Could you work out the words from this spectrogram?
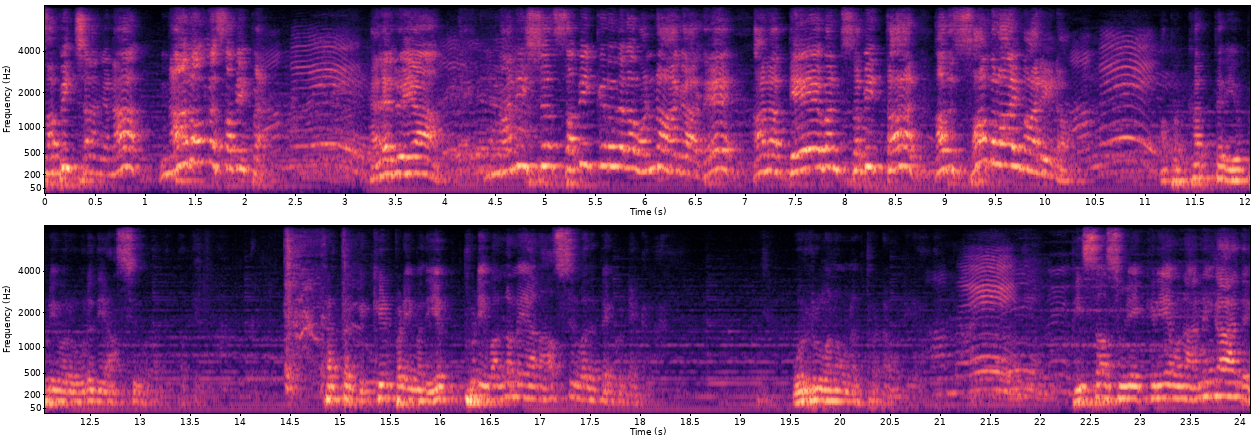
சபிச்சாங்கன்னா நான் அவங்களை சபிப்பேன். ஹalleluya மனுஷன் சபிக்கிறதுல ஒண்ணும் ஆகாது. ஆனா தேவன் சபித்தால் அது சாம்பலாய் மாறிடும். அப்ப கர்த்தர் எப்படி ஒரு உறுதி ஆசீர்வாதம் கர்த்தருக்கு கீழ்ப்படியும் அது எப்படி வல்லமையான ஆசீர்வாதத்தை கொண்டிருக்கிறார் ஒருவனும் உன்னை தொட முடியாது. பிசாசுடைய கிரியை உன்னை அணுகாது.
